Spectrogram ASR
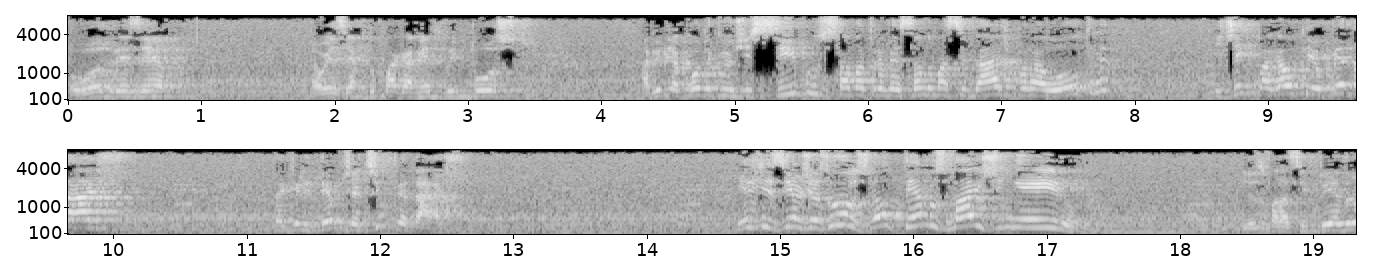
o outro exemplo é o exemplo do pagamento do imposto. A Bíblia conta que os discípulos estavam atravessando uma cidade para outra e tinha que pagar o que? O pedágio. Naquele tempo já tinha o pedágio. Eles diziam: Jesus, não temos mais dinheiro. Jesus fala assim: Pedro,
